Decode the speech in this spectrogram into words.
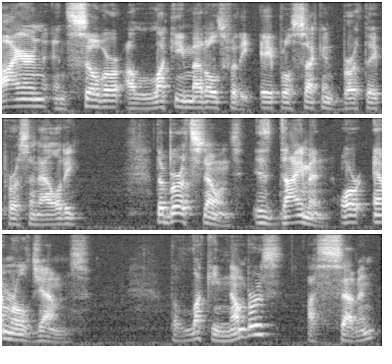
Iron and silver are lucky metals for the April 2nd birthday personality. The birthstones is diamond or emerald gems. The lucky numbers are 7,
